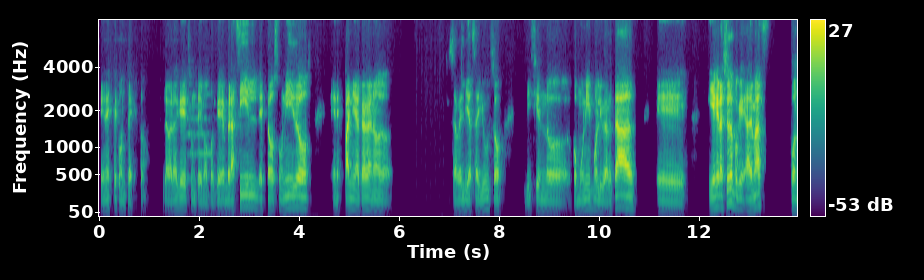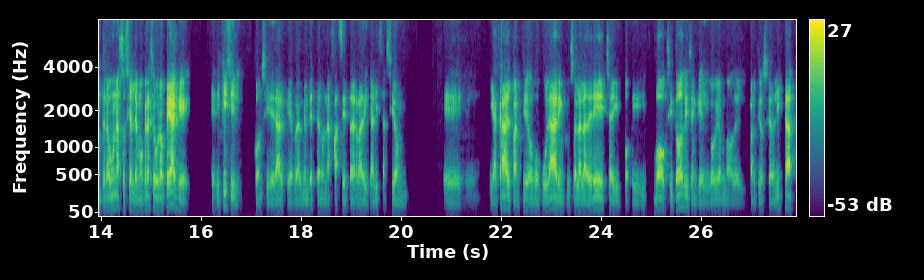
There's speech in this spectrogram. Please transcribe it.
en este contexto. La verdad que es un tema, porque Brasil, Estados Unidos, en España acá ganó Isabel Díaz Ayuso diciendo comunismo, libertad. Eh, y es gracioso porque además contra una socialdemocracia europea que es difícil considerar que realmente está en una faceta de radicalización. Eh, y acá el Partido Popular, incluso la ala derecha y, Vox y todos dicen que el gobierno del Partido Socialista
